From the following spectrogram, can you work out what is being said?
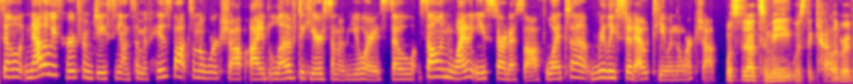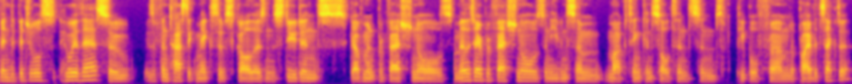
So now that we've heard from JC on some of his thoughts on the workshop, I'd love to hear some of yours. So, Solomon, why don't you start us off? What uh, really stood out to you in the workshop? What stood out to me was the caliber of individuals who were there. So, it was a fantastic mix of scholars and students, government professionals, military professionals, and even some marketing consultants and people from the private sector.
